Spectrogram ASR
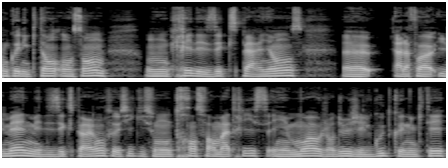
en connectant ensemble, on crée des expériences euh, à la fois humaines, mais des expériences aussi qui sont transformatrices. Et moi, aujourd'hui, j'ai le goût de connecter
